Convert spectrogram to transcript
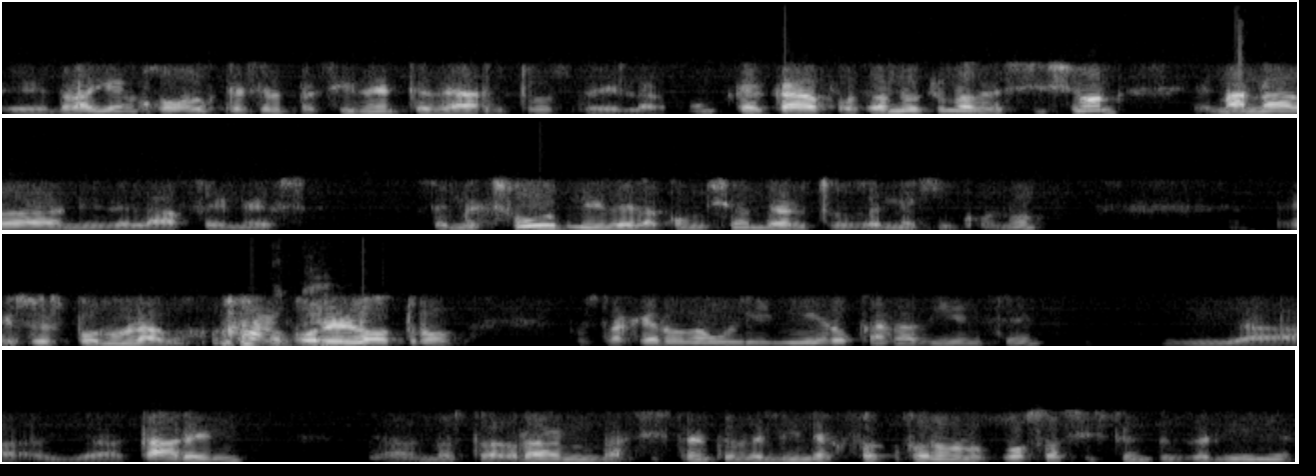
eh, Brian Hall, que es el presidente de árbitros de la CONCACAF, o sea, no es una decisión emanada ni de la FEMEXUD ni de la Comisión de Árbitros de México, ¿no? Eso es por un lado. por el otro, pues trajeron a un liniero canadiense y a, Karen, a nuestra gran asistente de línea, fueron los dos asistentes de línea.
